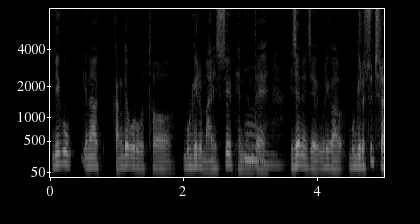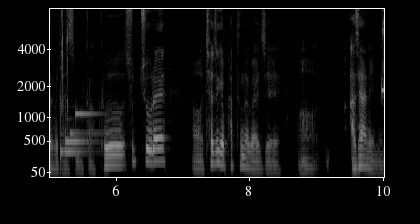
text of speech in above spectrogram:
미국이나 강대국으로부터 무기를 많이 수입했는데 음. 이제는 이제 우리가 무기를 수출하고 있지 않습니까? 그 수출의 어, 최적의 파트너가 이제 어, 아세안에 있는데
